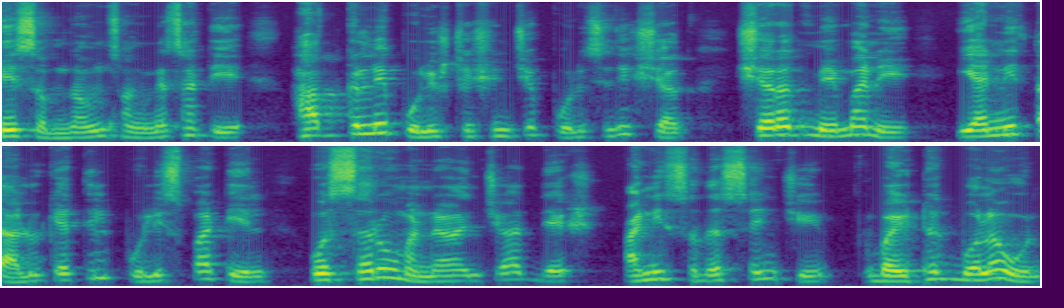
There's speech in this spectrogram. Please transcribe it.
हे समजावून सांगण्यासाठी हातकल्ले पोलीस स्टेशनचे पोलीस अधीक्षक शरद मेमाने यांनी तालुक्यातील पोलीस पाटील व सर्व मंडळांचे अध्यक्ष आणि सदस्यांची बैठक बोलावून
